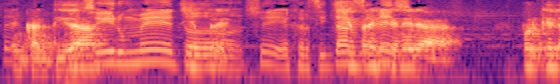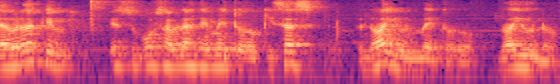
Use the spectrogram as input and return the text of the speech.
sí. en cantidad Conseguir un método, siempre- sí, ejercitarse siempre en eso. genera porque la verdad que eso vos hablas de método, quizás no hay un método, no hay uno,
